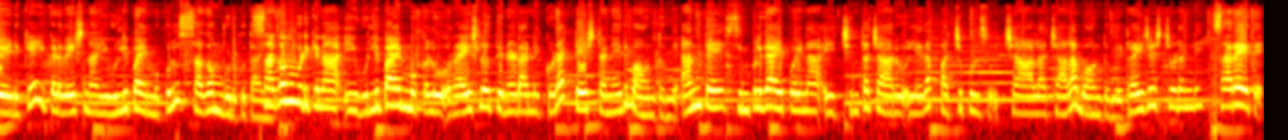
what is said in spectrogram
వేడికే ఇక్కడ వేసిన ఈ ఉల్లిపాయ ముక్కలు సగం ఉడుకుతాయి. సగం ఉడికిన ఈ ఉల్లిపాయ ముక్కలు రైస్లో తినడానికి కూడా టేస్ట్ అనేది బాగుంటుంది. అంతే సింపుల్గా అయిపోయిన ఈ చింతచారు లేదా పచ్చి పులుసు చాలా చాలా బాగుంటుంది. ట్రై చేసి చూడండి. సరే అయితే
